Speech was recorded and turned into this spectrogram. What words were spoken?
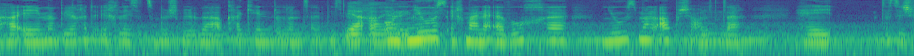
habe eh immer Bücher, ich lese zum Beispiel überhaupt kein Kindle und so etwas. Ja, ah, ja, und News, ich meine, eine Woche News mal abschalten. Mhm. Hey, das, ist,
